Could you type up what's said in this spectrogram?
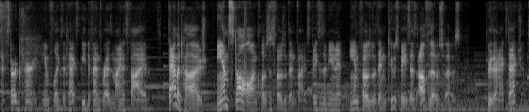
At start of turn, inflicts attack speed, defense, res minus five, sabotage, and stall on closest foes within five spaces of unit and foes within two spaces of those foes through their next actions.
